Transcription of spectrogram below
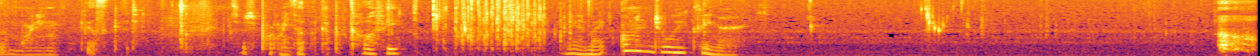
in the morning. It feels good. So I just poured myself a cup of coffee and my almond joy creamer. Oh,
